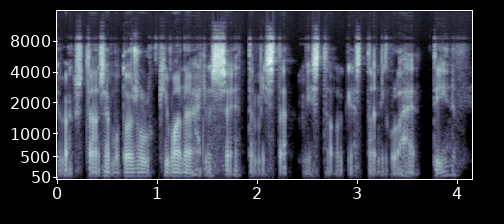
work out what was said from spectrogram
hyväksytään se, mutta olisi ollut kiva nähdä se, että mistä, mistä oikeastaan niin lähdettiin.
